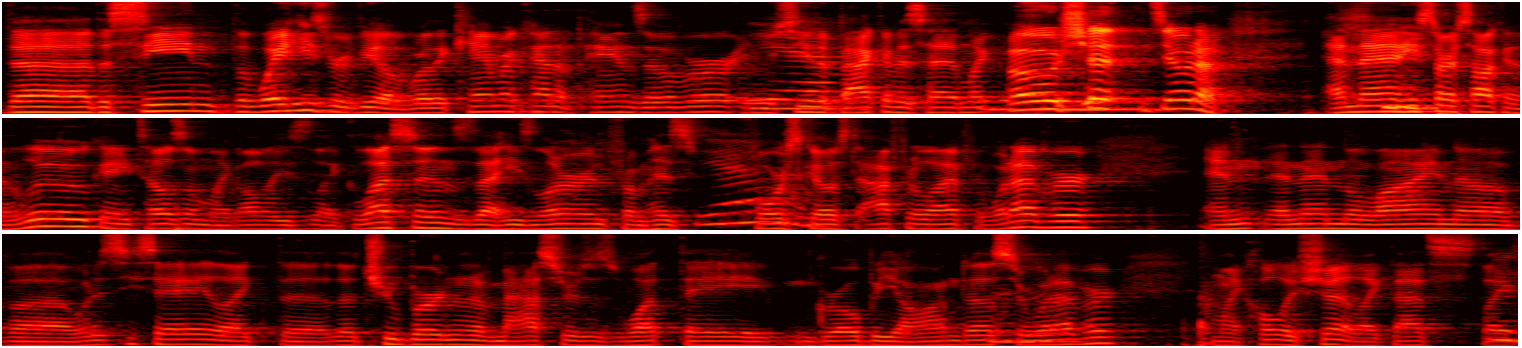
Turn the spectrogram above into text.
the the scene, the way he's revealed, where the camera kind of pans over and you see the back of his head. I'm like, oh shit, it's Yoda. And then he starts talking to Luke, and he tells him like all these like lessons that he's learned from his Yeah. Force Ghost afterlife or whatever. And and then the line of uh, what does he say? Like the the true burden of masters is what they grow beyond us or Mhm. whatever. I'm like, holy shit! Like that's like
